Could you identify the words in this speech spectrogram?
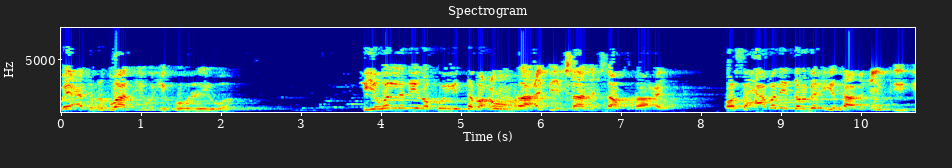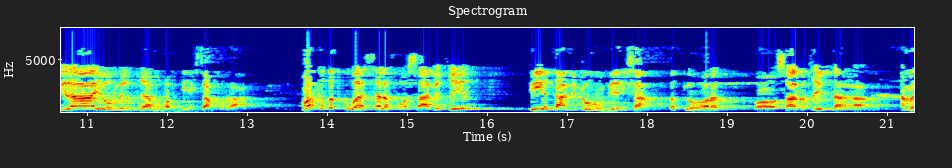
baycatu ridwaan iyo wixii ka horreeyey waa. Iyo waladiina kuwii itabacuuhum raacay biixsaanin ixsaan ku raacay oo saxaabadii dambe iyo taabiciintii ilaa yowmi alqiyaama qofkii ixsaan ku raaca. Marka dadku waa salaf oo saabiqiin iyo taabicuuhum biixsaan dadkii hore oo saabiqiinta ahaa ama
